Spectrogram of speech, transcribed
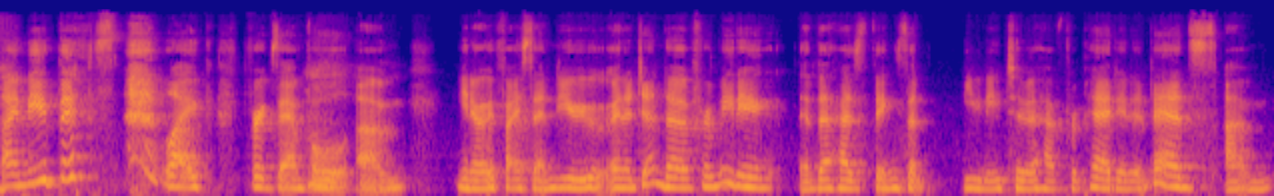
I need this. Like, for example, um, you know, if I send you an agenda for a meeting that has things that you need to have prepared in advance, um,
